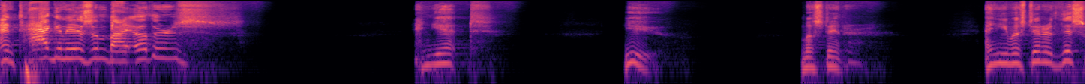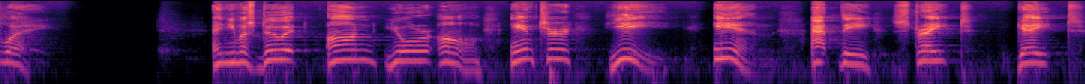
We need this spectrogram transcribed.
antagonism by others. And yet, you must enter. And you must enter this way. And you must do it on your own. Enter ye in at the strait gate.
